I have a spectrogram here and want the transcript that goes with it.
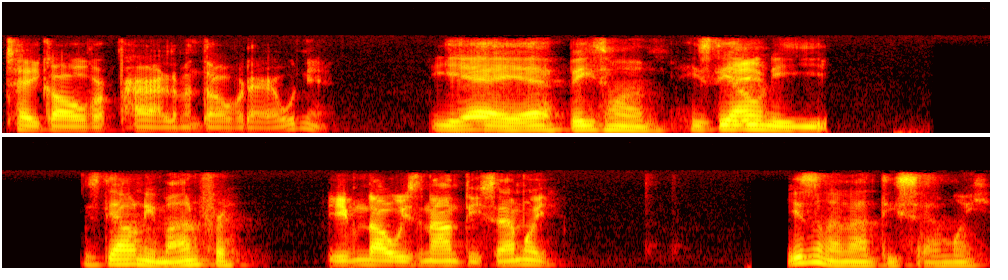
take over Parliament over there, wouldn't you? Yeah, yeah, big time. He's the He- only he's the only man for it. Even though he's an anti-Semite, He isn't an anti-Semite.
